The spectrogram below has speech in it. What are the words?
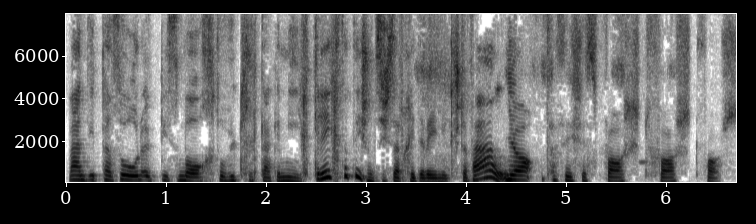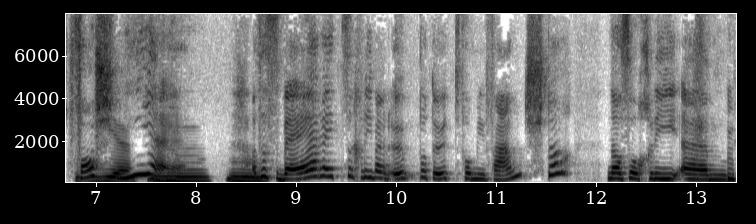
wenn die Person etwas macht, das wirklich gegen mich gerichtet ist. Und das ist einfach in den wenigsten Fällen. ja, das ist es fast, fast, fast. Fast nie. nie. Mhm. Also es wäre jetzt ein bisschen, wenn jemand dort von meinem Fenster noch so ein bisschen ähm,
